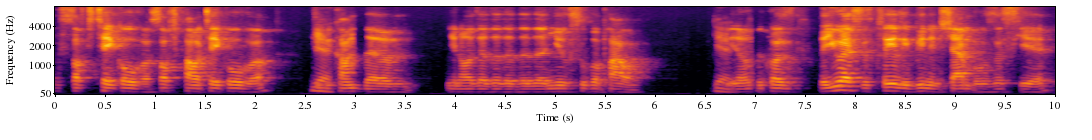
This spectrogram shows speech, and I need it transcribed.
a soft takeover, soft power takeover to Yeah, become the you know the, the, the, the new superpower yeah, you know, because the US has clearly been in shambles this year.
